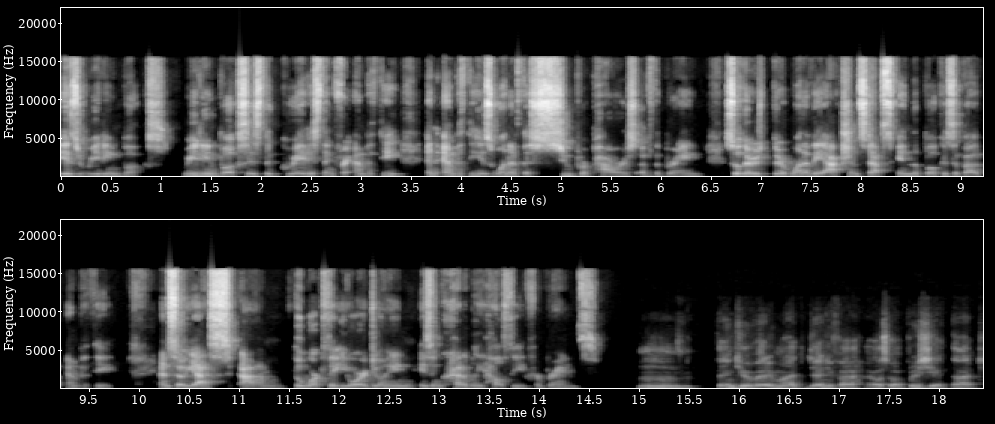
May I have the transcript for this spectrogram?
is reading books. Reading books is the greatest thing for empathy, and empathy is one of the superpowers of the brain. So there's there, one of the action steps in the book is about empathy. And so yes, um, the work that you're doing is incredibly healthy for brains. Mm, thank you very much, Jennifer. I also appreciate that.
